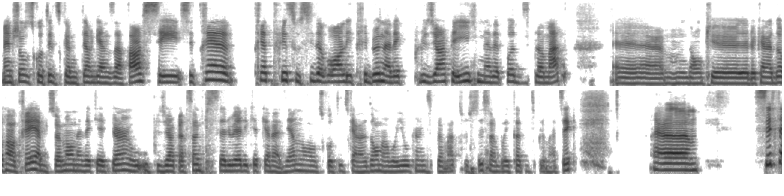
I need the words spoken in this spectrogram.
Même chose du côté du comité organisateur. C'est très, très triste aussi de voir les tribunes avec plusieurs pays qui n'avaient pas de diplomates. Euh, donc, euh, le Canada rentrait. Habituellement, on avait quelqu'un ou, plusieurs personnes qui saluaient l'équipe canadienne. du côté du Canada, on n'envoyait aucun diplomate. Tu sais, c'est un boycott diplomatique. c'est fait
